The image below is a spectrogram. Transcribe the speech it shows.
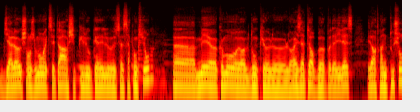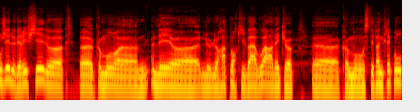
dialogue, changement, etc. Je ne sais plus le- quelle est sa, sa fonction. Euh, mais euh, comment euh, donc euh, le, le réalisateur Podalides il est en train de tout changer, de vérifier de euh, comment euh, les, euh, le, le rapport qu'il va avoir avec euh, comment Stéphane Crépon,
